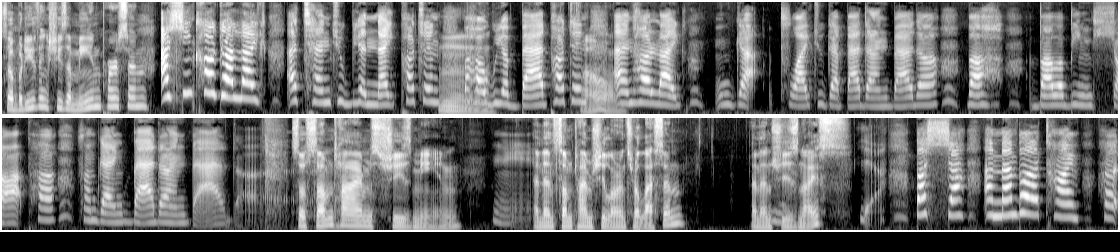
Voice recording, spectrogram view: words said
So, but do you think she's a mean person? I think her that like I tend to be a nice person, but her Mm. be a bad person, Oh. and her like get try to get better and better, but Bella Bean stop her from getting better and better. So sometimes she's mean, Hmm. and then sometimes she learns her lesson, and then she's nice. Yeah, but some, I remember a time her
